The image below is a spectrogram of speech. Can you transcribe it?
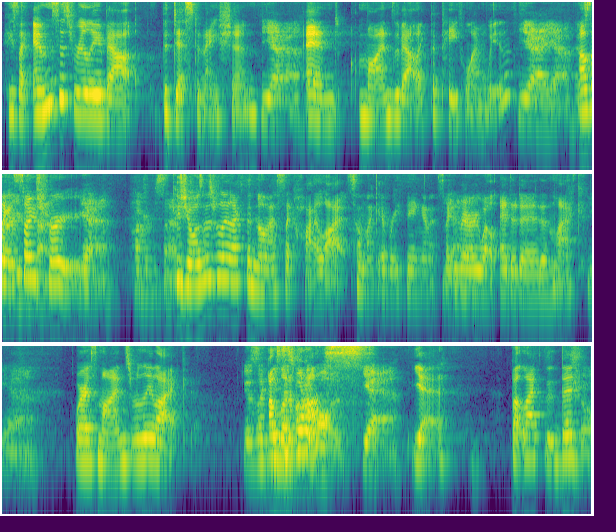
he's like Em's is really about the destination Yeah. and mine's about like the people I'm with. Yeah, yeah. I was like, it's so different. true. Yeah, hundred percent. Because yours is really like the nice like highlights on like everything, and it's like Yeah. very well edited and like. Yeah. Whereas mine's really like It was like A lot of what it us. was. Yeah. yeah, but like they're sure.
